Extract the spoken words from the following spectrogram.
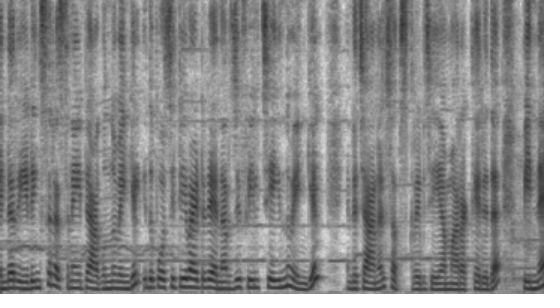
എന്റെ റീഡിങ്സ് റെസനേറ്റ് ആകുന്നുവെങ്കിൽ ഇത് പോസിറ്റീവായിട്ടൊരു എനർജി ഫീൽ ചെയ്യുന്നുവെങ്കിൽ എന്റെ ചാനൽ സബ്സ്ക്രൈബ് ചെയ്യാൻ മറക്കരുത്. പിന്നെ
